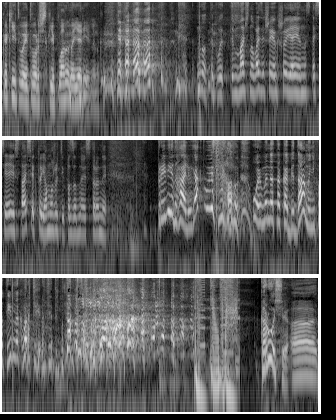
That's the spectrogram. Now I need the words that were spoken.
Какие твои творческие планы на Яременко? Ну, типу, ти маєш на увазі, що якщо я є Анастасія і Стасік, то я можу, типу, з одної сторони. Привіт, Галю, як твої справи? Ой, у мене така біда, мені потрібна квартира. Ти типу, так Короче, э,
